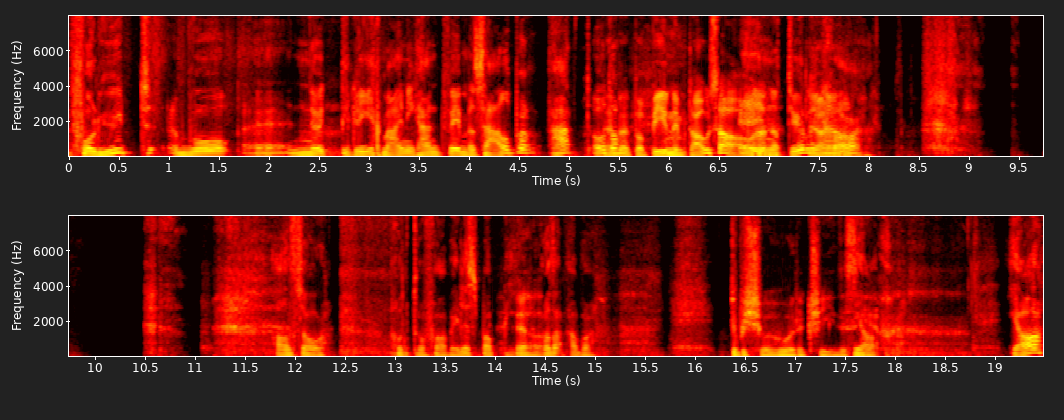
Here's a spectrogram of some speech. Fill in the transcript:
von Leuten, die äh, nicht die gleiche Meinung haben, wie man selber hat, oder? Eben, Papier nimmt alles an, Äh, oder? natürlich, Ja, ja. klar. Also, kommt darauf an, welches Papier, Ja. oder? Aber Du bist schon hure gescheiter Ja. Ja,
